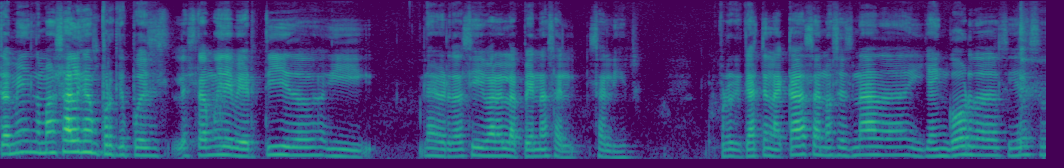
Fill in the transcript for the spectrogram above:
también nomás salgan porque pues está muy divertido y la verdad sí vale la pena sal- salir. Porque quedaste en la casa, no haces nada y ya engordas y eso.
